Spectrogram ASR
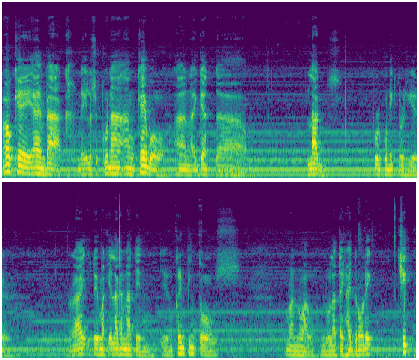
Okay, I'm back. Nailasot ko na ang cable and I get uh, lugs for connector here. Alright, ito yung makailangan natin. Yung crimping tools manual. Wala tayong hydraulic. Cheap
